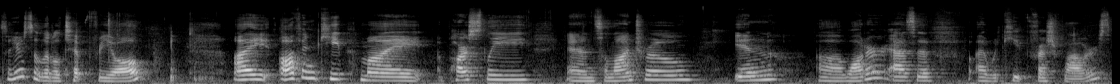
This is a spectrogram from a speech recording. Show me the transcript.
So here's a little tip for you all. I often keep my parsley and cilantro in uh, water as if I would keep fresh flowers.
